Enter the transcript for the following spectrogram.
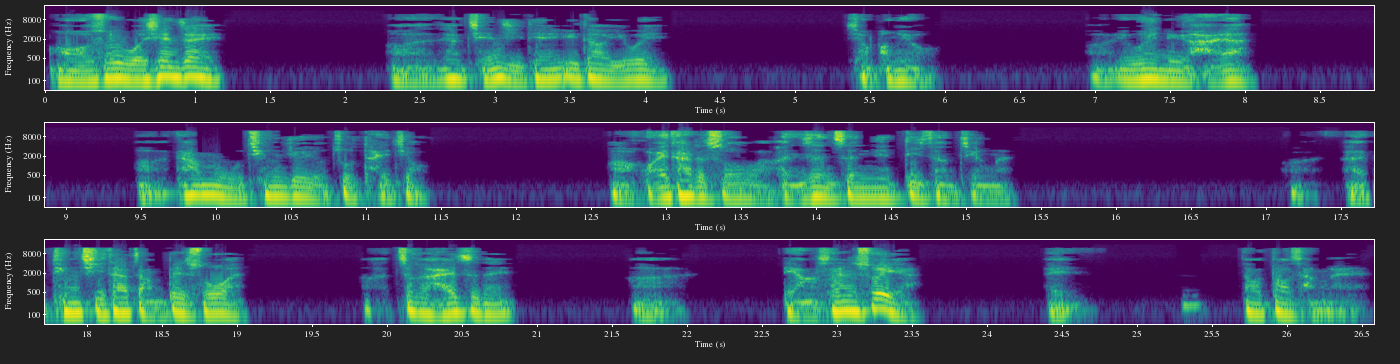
哦，所以我现在啊，像前几天遇到一位小朋友啊，一位女孩啊，啊，她母亲就有做胎教啊，怀她的时候啊，很认真念地藏经了啊，啊，听其他长辈说啊，啊，这个孩子呢，啊，两三岁啊，哎。到道场来，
